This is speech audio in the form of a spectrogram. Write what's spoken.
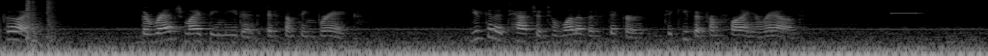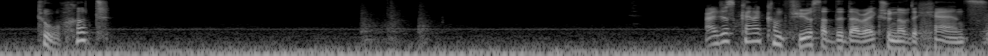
Good. The wrench might be needed if something breaks. You can attach it to one of the stickers to keep it from flying around. To what? I'm just kinda confused at the direction of the hands.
